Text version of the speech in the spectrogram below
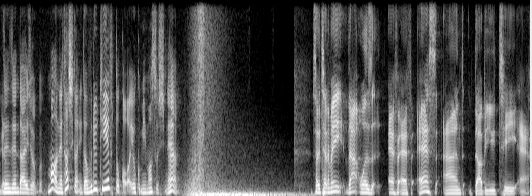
うん全然大丈夫。まあね確かに WTF とかはよく見ますしね。So tell me, that was FFS and WTF.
